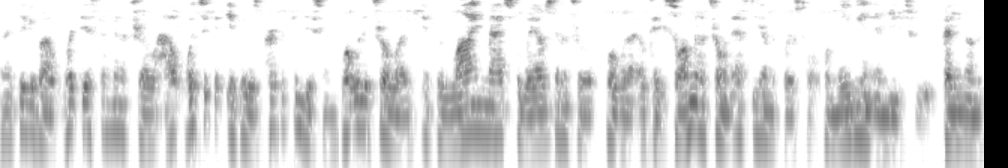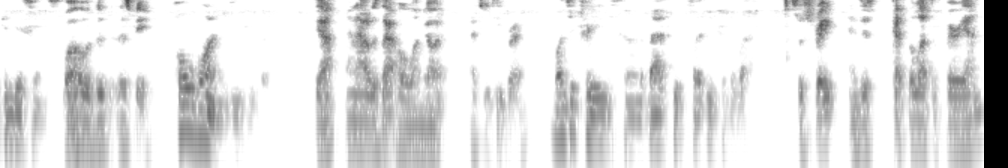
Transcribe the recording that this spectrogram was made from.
and I think about what disc I'm going to throw. How what's it if it was perfect conditions? What would it throw like? If the line matched the way I was going to throw it, what would I? Okay, so I'm going to throw an FD on the first hole, or maybe an MD3, depending on the conditions. what hole would this be? Hole one, GT, Yeah, and how does that hole one go at, at GT Bray? bunch of trees, and the basket slightly to the left. So straight and just cut to the left at the very end.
